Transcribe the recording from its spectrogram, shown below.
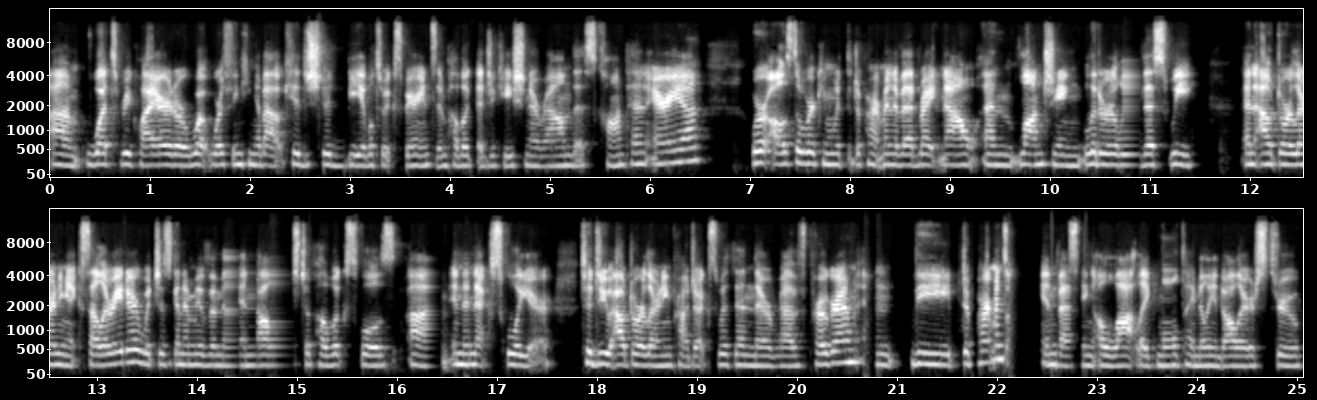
um, what's required or what we're thinking about kids should be able to experience in public education around this content area. We're also working with the Department of Ed right now and launching literally this week an outdoor learning accelerator, which is going to move a million dollars to public schools um, in the next school year to do outdoor learning projects within their REV program. And the department's investing a lot, like multi million dollars, through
